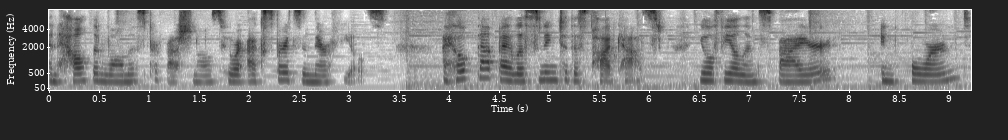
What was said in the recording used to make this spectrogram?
and health and wellness professionals who are experts in their fields. I hope that by listening to this podcast, you'll feel inspired, informed,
